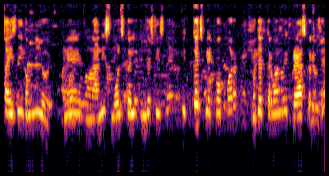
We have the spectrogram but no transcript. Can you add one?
સાઇઝની કંપનીઓ અને નાની સ્મોલ સ્કેલ ઇન્ડસ્ટ્રીઝને એક જ પ્લેટફોર્મ પર મદદ કરવાનો એક પ્રયાસ કર્યો છે.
